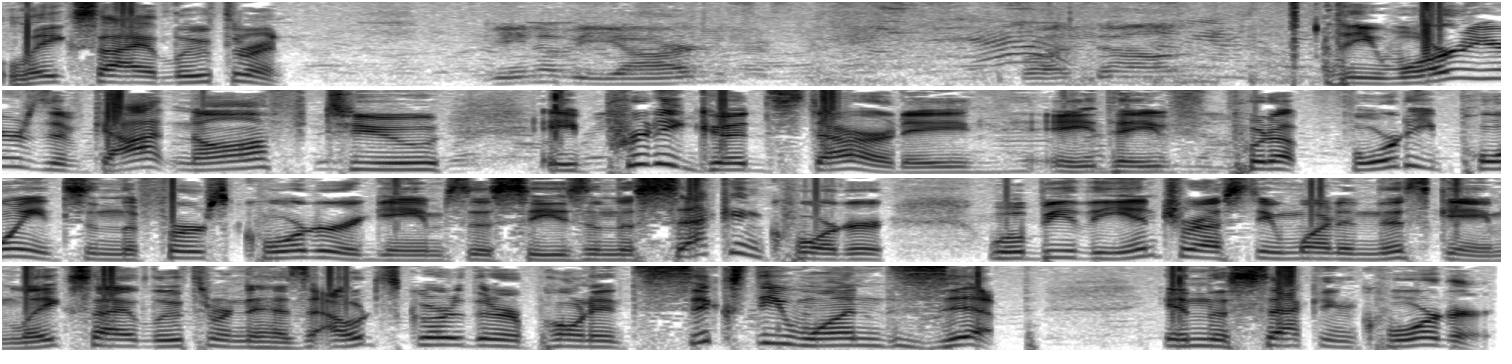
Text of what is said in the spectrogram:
Lakeside Lutheran. Gain of a yard. Brought down. the Warriors have gotten off to a pretty good start. A, a- they've put up 40 points in the first quarter of games this season. The second quarter will be the interesting one in this game. Lakeside Lutheran has outscored their opponent 61 zip in the second quarter.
